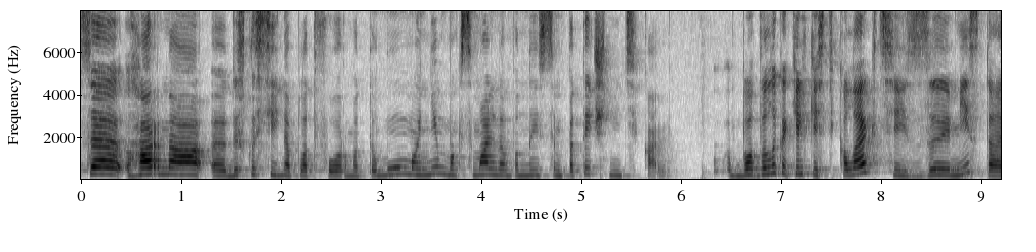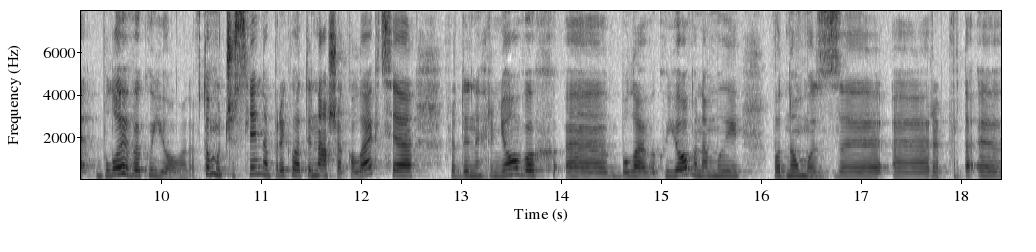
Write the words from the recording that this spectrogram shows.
це гарна е, дискусійна платформа, тому мені максимально вони симпатичні і цікаві. Велика кількість колекцій з міста було евакуйовано. В тому числі, наприклад, і наша колекція родини Гриньових е, була евакуйована. Ми в одному з е, е,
